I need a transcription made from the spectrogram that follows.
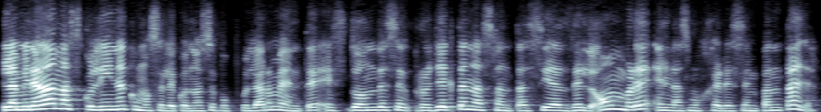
La mirada masculina, como se le conoce popularmente, es donde se proyectan las fantasías del hombre en las mujeres en pantalla,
